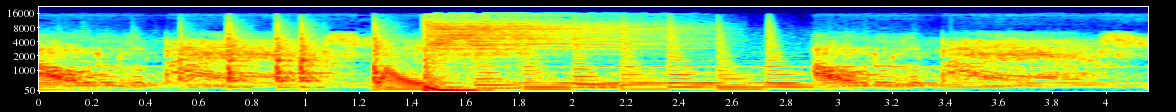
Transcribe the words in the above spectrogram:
out of the past, out of the past,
